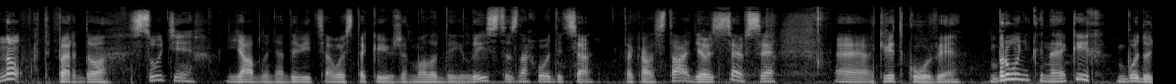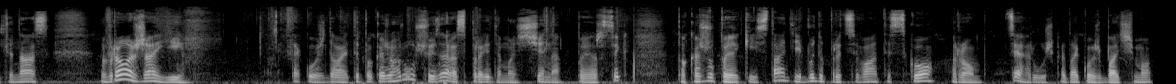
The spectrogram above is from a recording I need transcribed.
Ну, а тепер до суті. Яблуня, дивіться, ось такий вже молодий лист знаходиться. Така стадія. Ось це все е, квіткові бруньки, на яких будуть у нас врожаї. Також давайте покажу грушу і зараз прийдемо ще на персик. Покажу по якій стадії буду працювати з кором. Це грушка. Також бачимо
